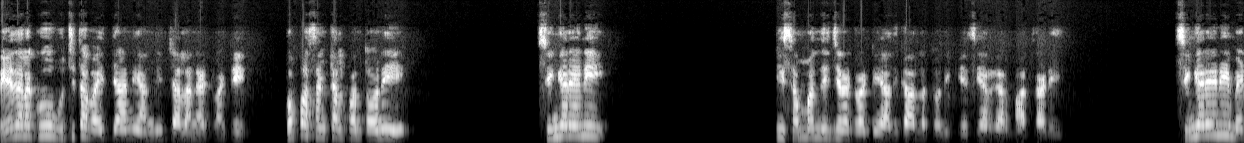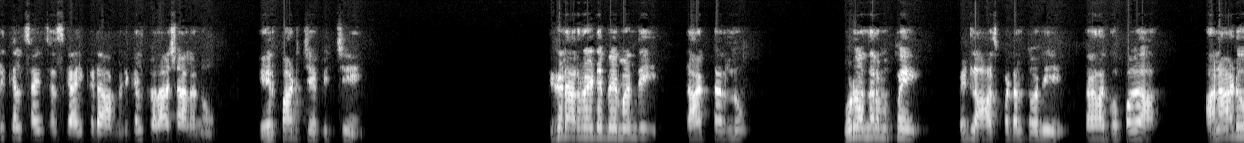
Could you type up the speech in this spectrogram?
పేదలకు ఉచిత వైద్యాన్ని అందించాలనేటువంటి గొప్ప సంకల్పంతో సింగరేణి కి సంబంధించినటువంటి అధికారులతో కేసీఆర్ గారు మాట్లాడి సింగరేణి మెడికల్ సైన్సెస్గా ఇక్కడ మెడికల్ కళాశాలను ఏర్పాటు చేపించి ఇక్కడ అరవై డెబ్బై మంది డాక్టర్లు మూడు వందల ముప్పై బెడ్ల హాస్పిటల్ తోని చాలా గొప్పగా ఆనాడు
